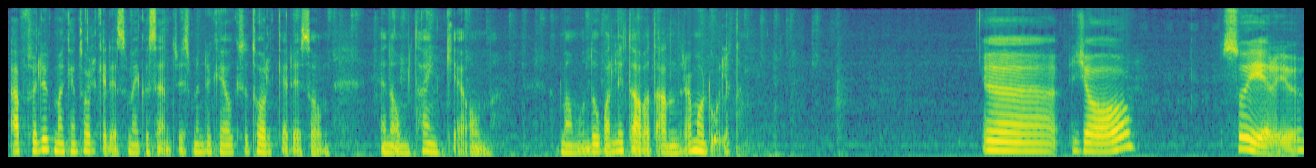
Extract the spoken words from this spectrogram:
absolut, man kan tolka det som egocentriskt men du kan också tolka det som en omtanke om att man mår dåligt av att andra mår dåligt. Eh, ja, så är det ju.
